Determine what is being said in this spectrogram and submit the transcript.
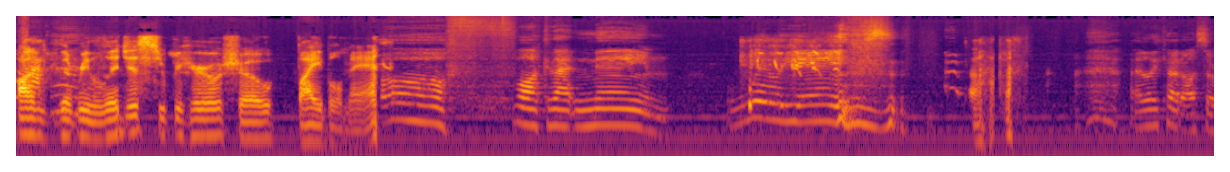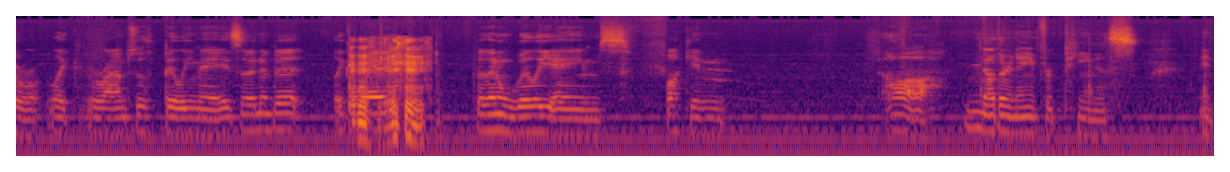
on the religious superhero show Bibleman. Oh, fuck that name. Willie Aames. Uh-huh. I like how it also like rhymes with Billy Mays in a bit, like a way. but then Willie Aames, fucking. Oh, another name for penis. And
